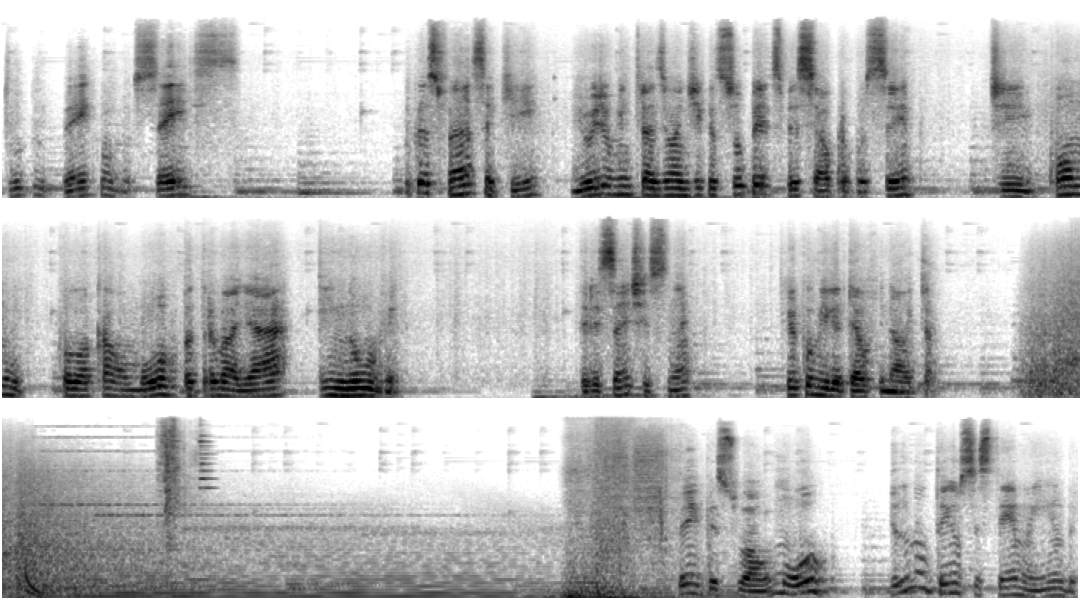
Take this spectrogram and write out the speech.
tudo bem com vocês? Lucas França aqui e hoje eu vim trazer uma dica super especial para você de como colocar um morro para trabalhar em nuvem. Interessante isso, né? Fica comigo até o final então. Bem, pessoal, o morro ele não tem um sistema ainda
